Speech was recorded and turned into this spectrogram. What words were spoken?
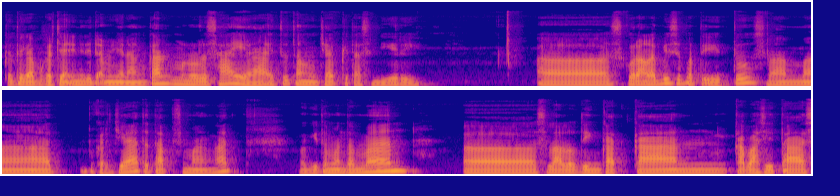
ketika pekerjaan ini tidak menyenangkan menurut saya itu tanggung jawab kita sendiri uh, kurang lebih seperti itu. Selamat bekerja tetap semangat. Bagi teman-teman uh, selalu tingkatkan kapasitas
